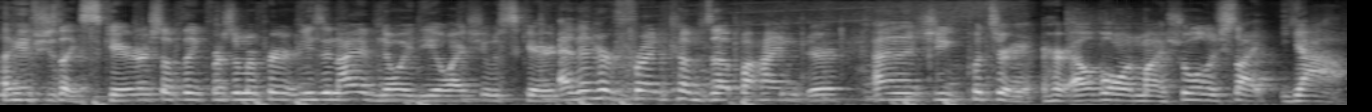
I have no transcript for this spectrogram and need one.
like if she's like scared or something for some apparent reason I have no idea why she was scared. And then her friend comes up behind her and then she puts her her elbow on my shoulder she's like yeah.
